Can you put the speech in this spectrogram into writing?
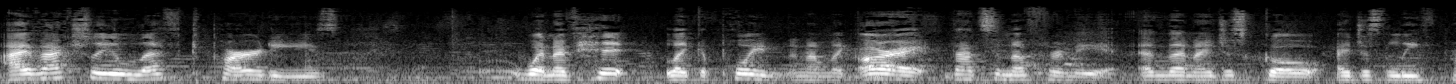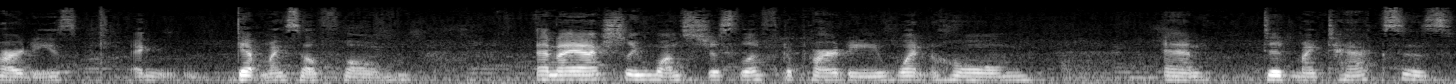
I've actually left parties when I've hit like a point and I'm like, all right, that's enough for me, and then I just go, I just leave parties and get myself home. And I actually once just left a party, went home, and did my taxes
